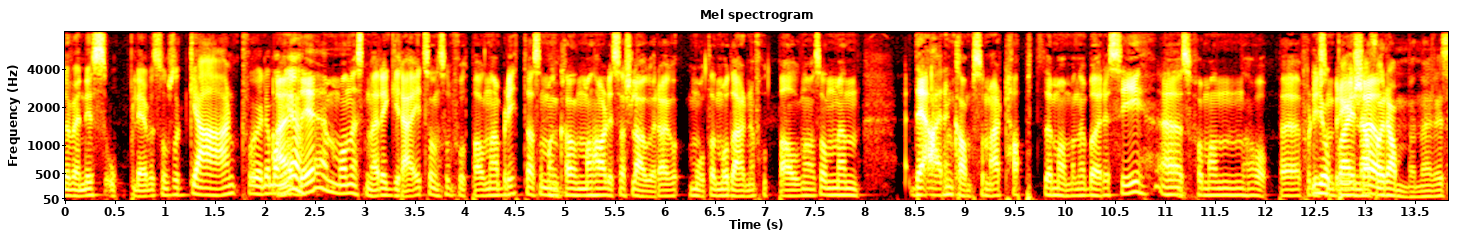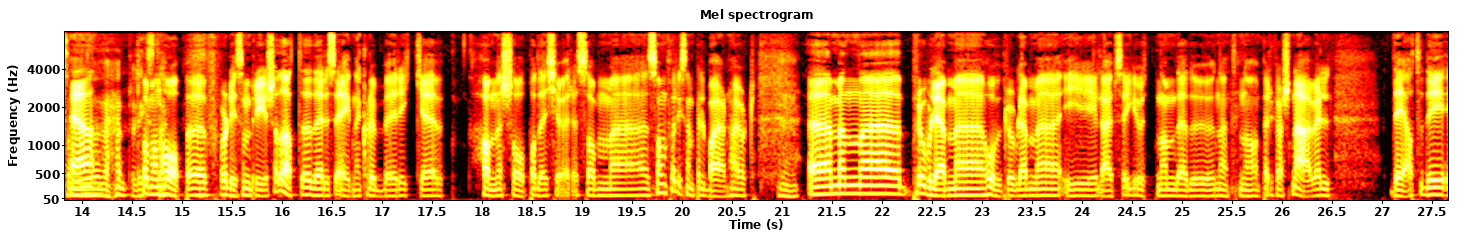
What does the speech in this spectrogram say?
nødvendigvis oppleves som så gærent for veldig mange. Nei, det må nesten være greit, sånn som fotballen har blitt. Altså, man, kan, man har disse slagordene mot den moderne fotballen og sånn, men det er en kamp som er tapt, det må man jo bare si. Eh, så får man håpe for de som bryr seg innafor rammene, liksom. Ja, får man liksom- håpe for de som bryr seg, da, at deres egne klubber ikke havner så på det kjøret som, eh, som f.eks. Bayern har gjort. Mm. Eh, men problemet, hovedproblemet i Leipzig, utenom det du nevnte nå, Per Karsten, er vel det at de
